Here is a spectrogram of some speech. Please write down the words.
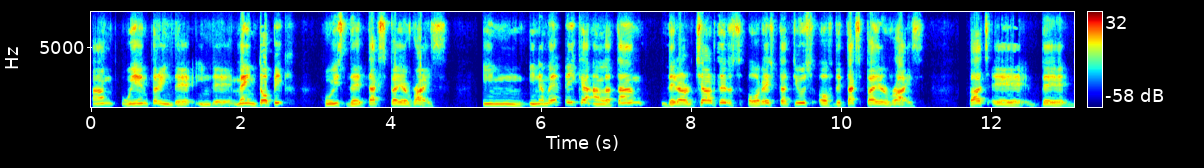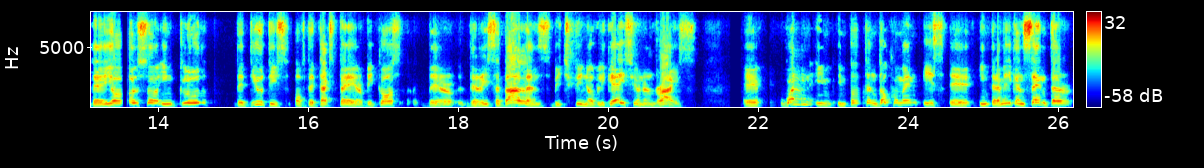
and we enter in the in the main topic, who is the taxpayer rights. In, in America and Latin, there are charters or statutes of the taxpayer rights, but uh, they, they also include the duties of the taxpayer because there, there is a balance between obligation and rights. Uh, one important document is uh, Inter-American Center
